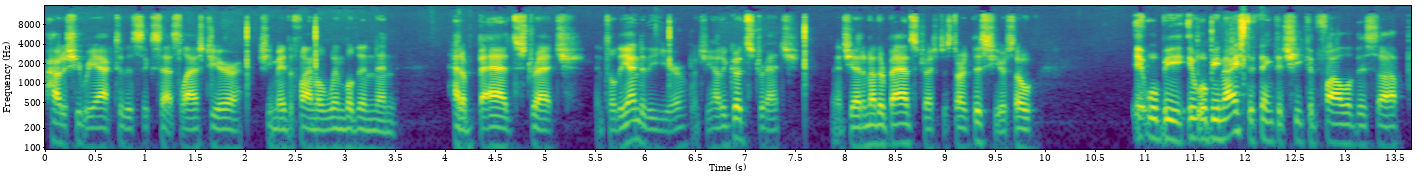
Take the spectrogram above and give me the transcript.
how does she react to this success. Last year, she made the final Wimbledon and had a bad stretch until the end of the year when she had a good stretch, and she had another bad stretch to start this year. So it will be it will be nice to think that she could follow this up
